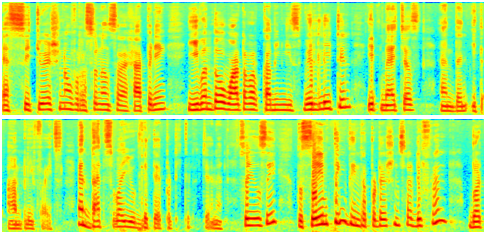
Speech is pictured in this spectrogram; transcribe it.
a situation of resonance are happening even though whatever coming is very little it matches and then it amplifies and that is why you get a particular channel. So, you see the same thing the interpretations are different, but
